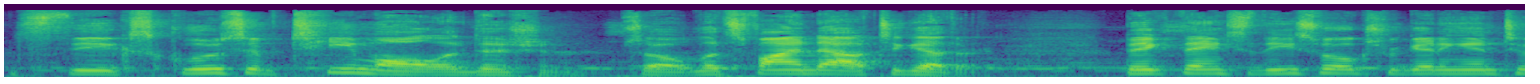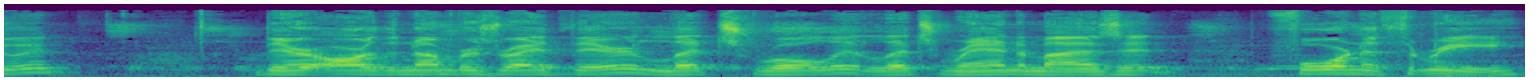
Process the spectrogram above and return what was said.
it's the exclusive Tmall edition. So let's find out together. Big thanks to these folks for getting into it. There are the numbers right there. Let's roll it. Let's randomize it. Four and a three,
